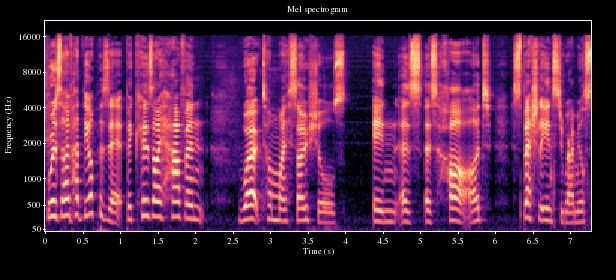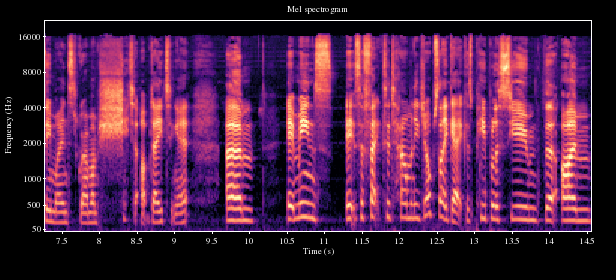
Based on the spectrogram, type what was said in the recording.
Whereas I've had the opposite because I haven't worked on my socials in as as hard, especially Instagram. You'll see my Instagram. I'm shit at updating it. Um, it means it's affected how many jobs I get because people assume that I'm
